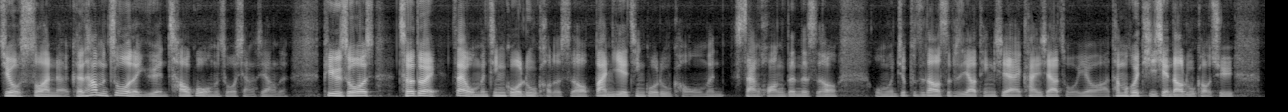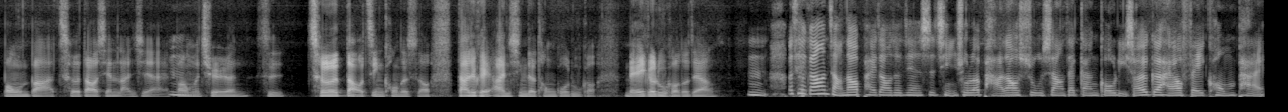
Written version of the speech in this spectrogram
就算了。可是他们做的远超过我们所想象的。譬如说，车队在我们经过路口的时候，半夜经过路口，我们闪黄灯的时候，我们就不知道是不是要停下来看一下左右啊。他们会提前到路口去帮我们把车道先拦下来，嗯帮我们确认是。车道净空的时候，大家就可以安心的通过路口。每一个路口都这样，嗯，而且刚刚讲到拍照这件事情，除了爬到树上，在干沟里，小叶哥还要飞空拍。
